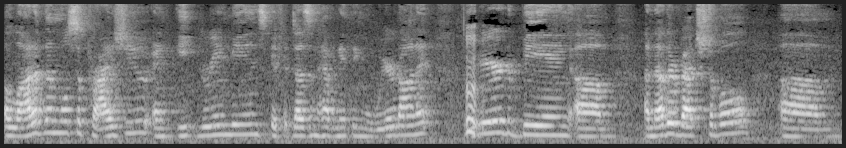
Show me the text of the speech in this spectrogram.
a lot of them will surprise you and eat green beans if it doesn't have anything weird on it. Mm. Weird being um, another vegetable um,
